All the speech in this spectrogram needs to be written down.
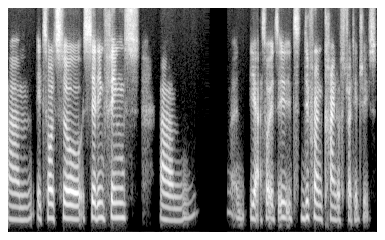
Um, it's also selling things. Yeah, so it's it's different kind of strategies.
